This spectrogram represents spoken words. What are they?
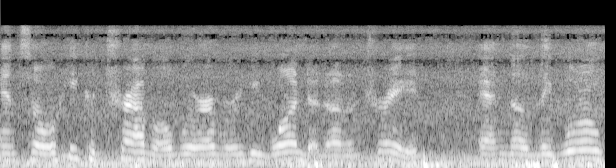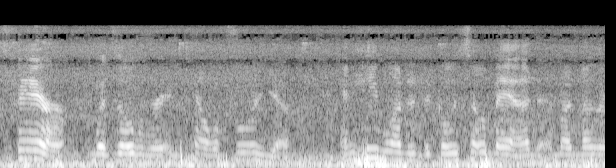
and so he could travel wherever he wanted on a train. And uh, the World Fair was over in California, and he wanted to go so bad, and my mother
